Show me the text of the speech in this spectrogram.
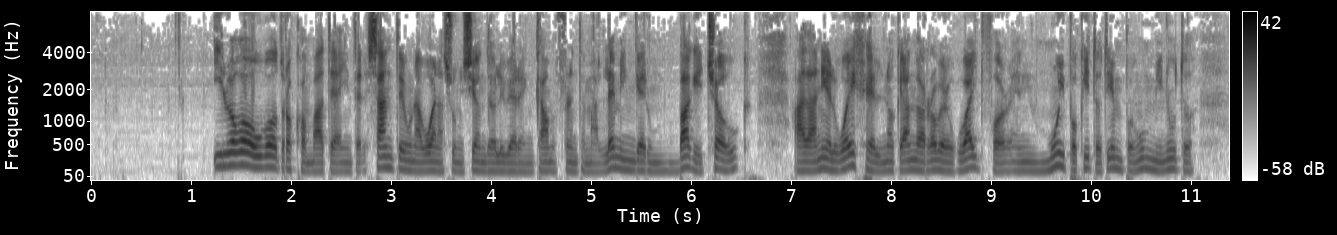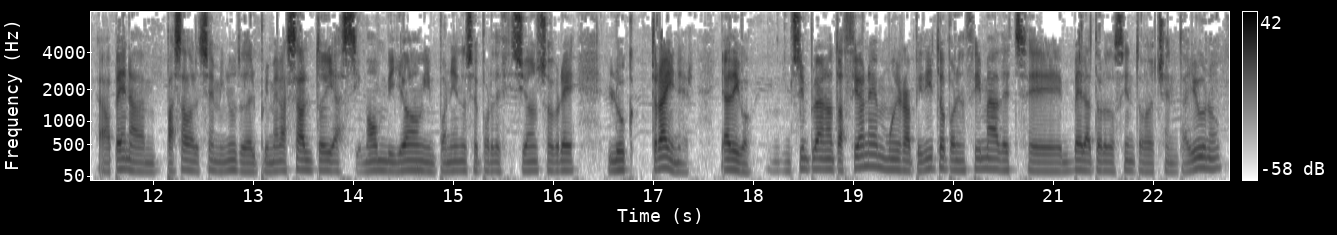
Y luego hubo otros combates interesantes, una buena sumisión de Oliver en camp frente a Matt Lemminger, un buggy choke, a Daniel Weigel noqueando a Robert Whiteford en muy poquito tiempo, en un minuto, apenas pasado el 6 minutos del primer asalto, y a Simón Billón imponiéndose por decisión sobre Luke Trainer. Ya digo, simples anotaciones, muy rapidito por encima de este Bellator 281.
